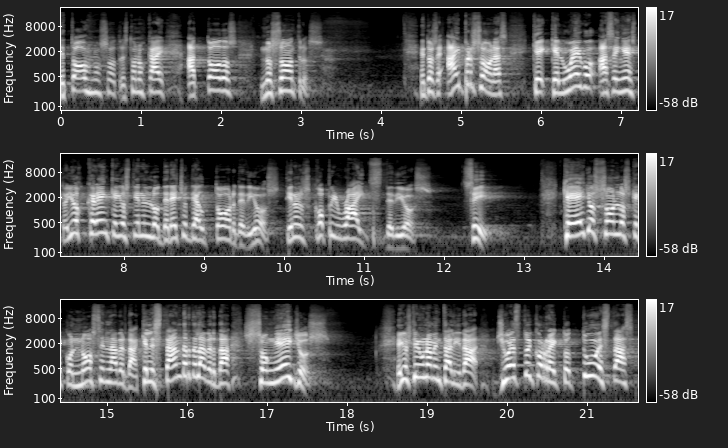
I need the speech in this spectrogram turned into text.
de todos nosotros. Esto nos cae a todos nosotros. Entonces, hay personas que, que, luego hacen esto. Ellos creen que ellos tienen los derechos de autor de Dios, tienen los copyrights de Dios. Sí. Que ellos son los que conocen la verdad, que el estándar de la verdad son ellos. Ellos tienen una mentalidad, yo estoy correcto, tú estás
